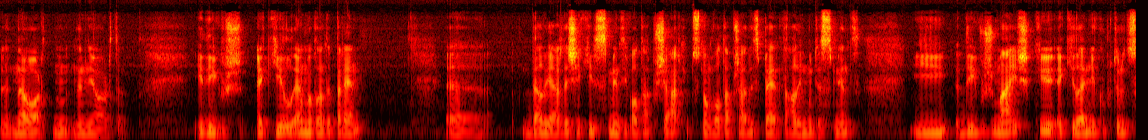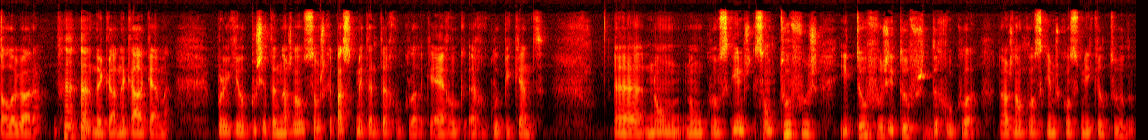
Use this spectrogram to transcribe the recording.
na, horta, na minha horta. E digo-vos, aquilo é uma planta perene. Uh, aliás, deixa aqui semente e volta a puxar. Se não voltar a puxar desse pé, está ali muita semente. E digo-vos mais que aquilo é a minha cobertura de sol agora, naquela, naquela cama porque aquilo puxa tanto. Nós não somos capazes de comer tanta rúcula, que é a rúcula picante. Uh, não, não conseguimos. São tufos e tufos e tufos de rúcula. Nós não conseguimos consumir aquilo tudo.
